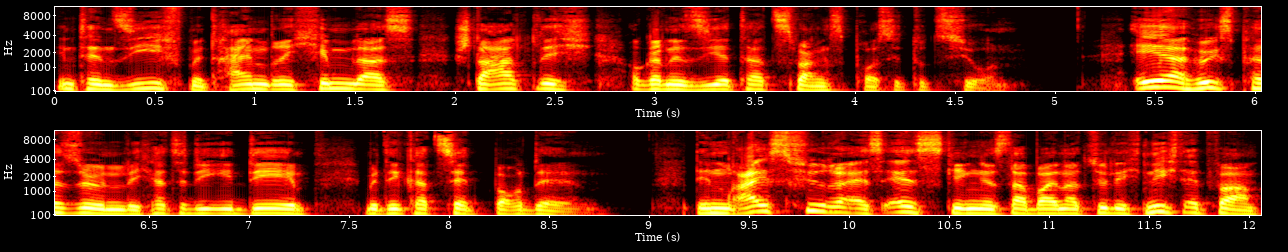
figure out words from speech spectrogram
intensiv mit Heinrich Himmlers staatlich organisierter Zwangsprostitution. Er höchstpersönlich hatte die Idee mit den KZ-Bordellen. Dem Reichsführer SS ging es dabei natürlich nicht etwa,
